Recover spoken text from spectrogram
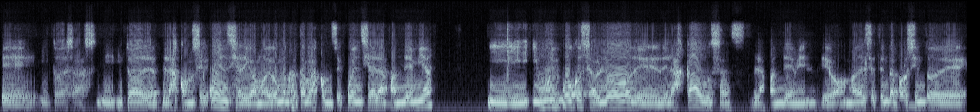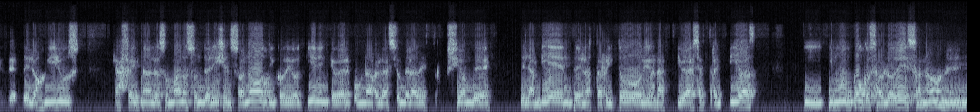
eh, y todas esas y, todas las consecuencias, digamos, de cómo tratar las consecuencias de la pandemia y, muy poco se habló de, las causas de la pandemia. Digo, más del 70% de, de, los virus que afectan a los humanos son de origen zoonótico, digo, tienen que ver con una relación de la destrucción del ambiente, de los territorios, las actividades extractivas, y, muy poco se habló de eso, ¿no? Eh,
